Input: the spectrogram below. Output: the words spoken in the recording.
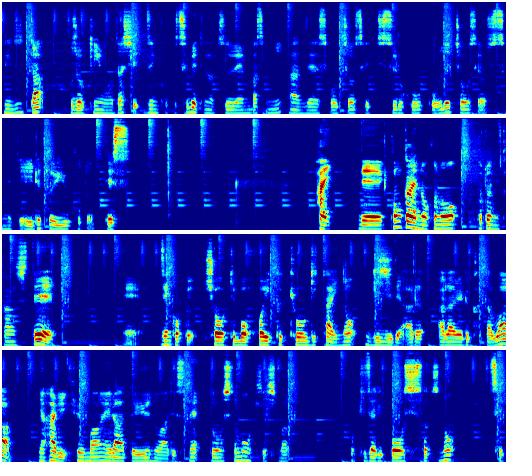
国が補助金を出し、全国すべての通園バスに安全装置を設置する方向で調整を進めているということです。はい。で、今回のこのことに関して、えー、全国小規模保育協議会の議事であるあられる方は、やはりヒューマンエラーというのはですね、どうしても起きてしまう。置き去り防止措置の設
